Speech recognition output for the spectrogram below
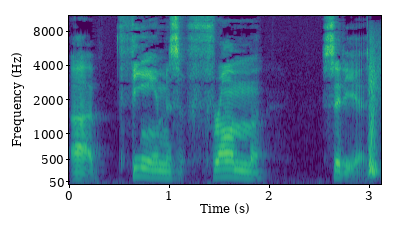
uh, themes from Cydia.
